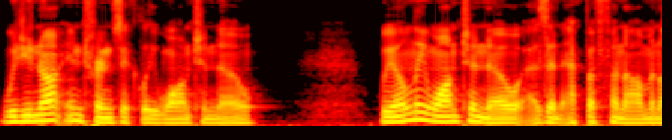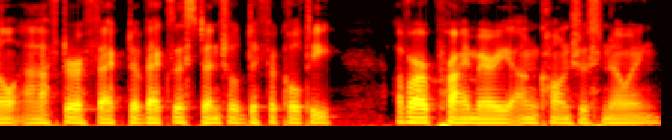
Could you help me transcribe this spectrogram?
We do not intrinsically want to know. We only want to know as an epiphenomenal after effect of existential difficulty of our primary unconscious knowing.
